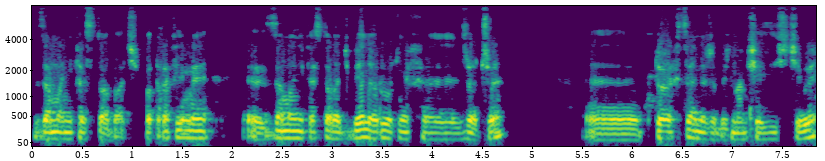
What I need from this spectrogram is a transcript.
zamanifestować. Potrafimy zamanifestować wiele różnych rzeczy, które chcemy, żeby nam się ziściły,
